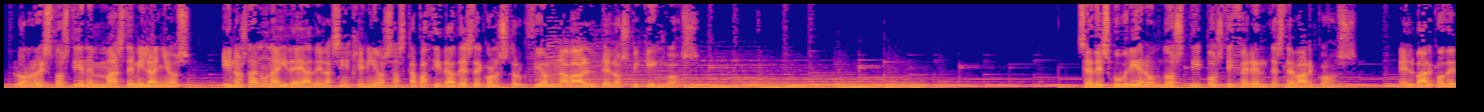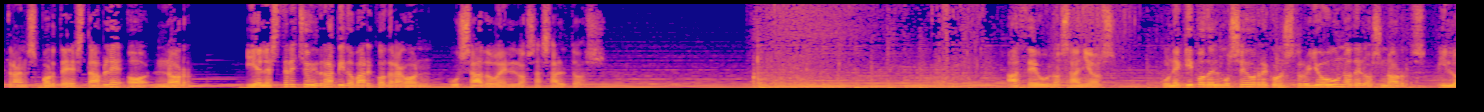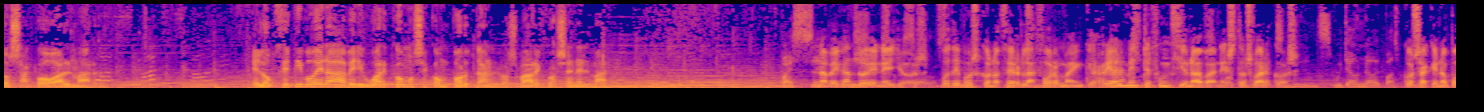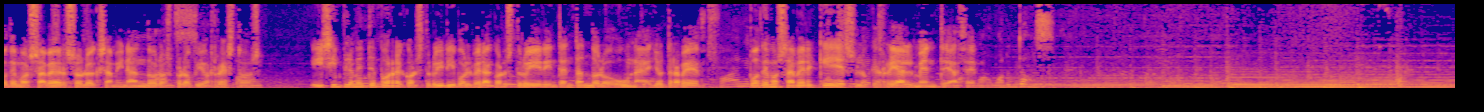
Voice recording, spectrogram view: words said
Los restos tienen más de mil años y nos dan una idea de las ingeniosas capacidades de construcción naval de los vikingos. Se descubrieron dos tipos diferentes de barcos. El barco de transporte estable o NOR y el estrecho y rápido barco dragón usado en los asaltos. Hace unos años, un equipo del museo reconstruyó uno de los Nords y lo sacó al mar. El objetivo era averiguar cómo se comportan los barcos en el mar. Navegando en ellos, podemos conocer la forma en que realmente funcionaban estos barcos, cosa que no podemos saber solo examinando los propios restos. Y simplemente por reconstruir y volver a construir, intentándolo una y otra vez, podemos saber qué es lo que realmente hacen.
